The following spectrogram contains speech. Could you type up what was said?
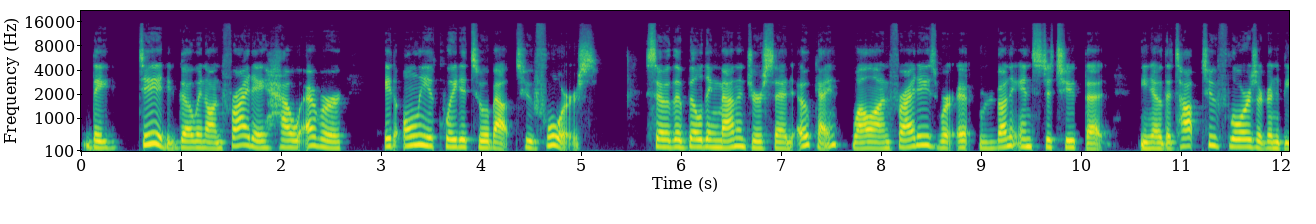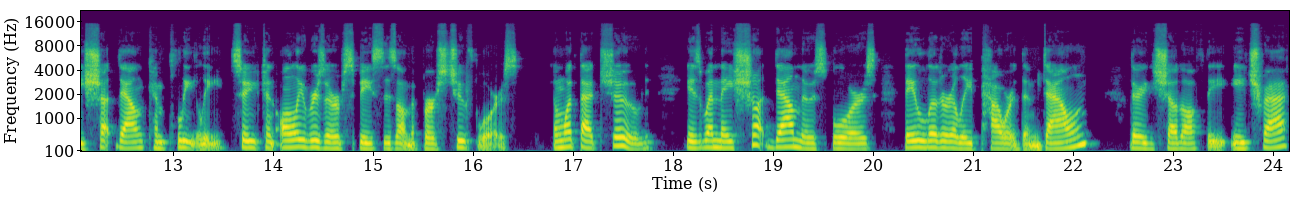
They did go in on Friday. However, it only equated to about two floors. So the building manager said, okay, well, on Fridays, we're, uh, we're going to institute that you know, the top two floors are going to be shut down completely. So you can only reserve spaces on the first two floors. And what that showed is when they shut down those floors, they literally powered them down. They shut off the HVAC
